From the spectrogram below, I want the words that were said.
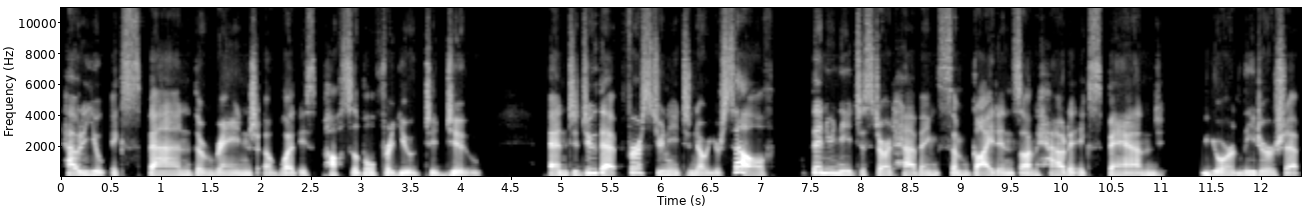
How do you expand the range of what is possible for you to do? And to do that first you need to know yourself then you need to start having some guidance on how to expand your leadership.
